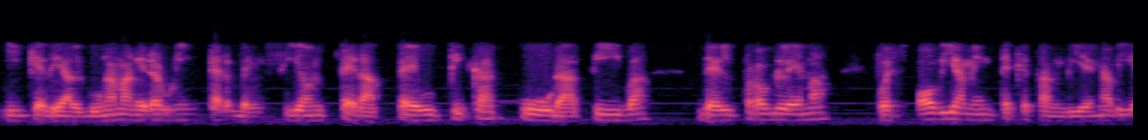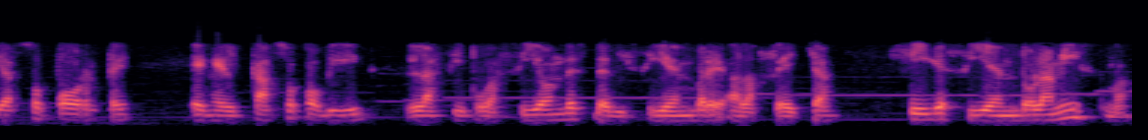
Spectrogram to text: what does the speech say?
y que de alguna manera era una intervención terapéutica, curativa del problema, pues obviamente que también había soporte. En el caso COVID, la situación desde diciembre a la fecha sigue siendo la misma.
